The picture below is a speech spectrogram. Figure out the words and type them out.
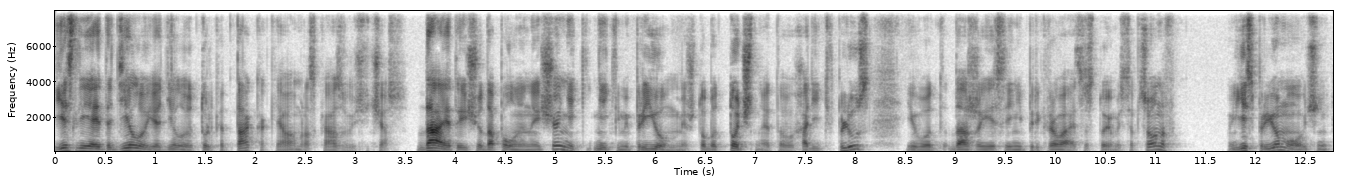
Если я это делаю, я делаю только так, как я вам рассказываю сейчас. Да, это еще дополнено еще некими приемами, чтобы точно это выходить в плюс. И вот даже если не перекрывается стоимость опционов, есть приемы очень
